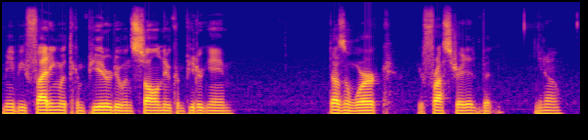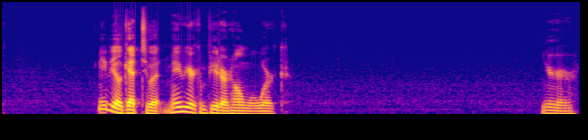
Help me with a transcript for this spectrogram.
maybe fighting with the computer to install a new computer game. Doesn't work. You're frustrated, but you know, maybe you'll get to it. Maybe your computer at home will work. You're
